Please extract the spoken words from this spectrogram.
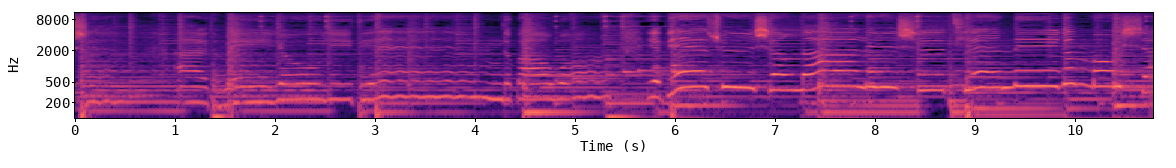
是爱的没有一点的把握，也别去想哪里是甜蜜的梦想，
